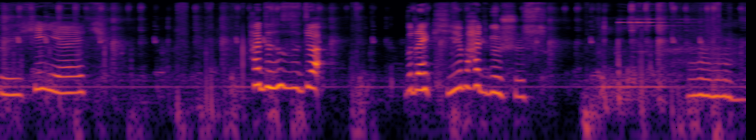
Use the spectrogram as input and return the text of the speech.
Görüşürüz. Hadi hızlıca bırakayım. Hadi görüşürüz.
